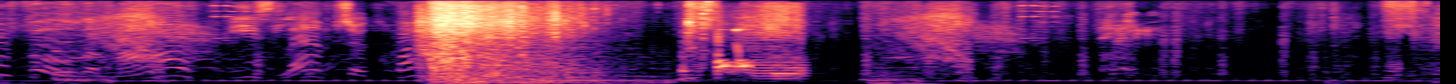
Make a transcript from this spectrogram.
Careful, Lamar. These lamps are quite... Yes.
